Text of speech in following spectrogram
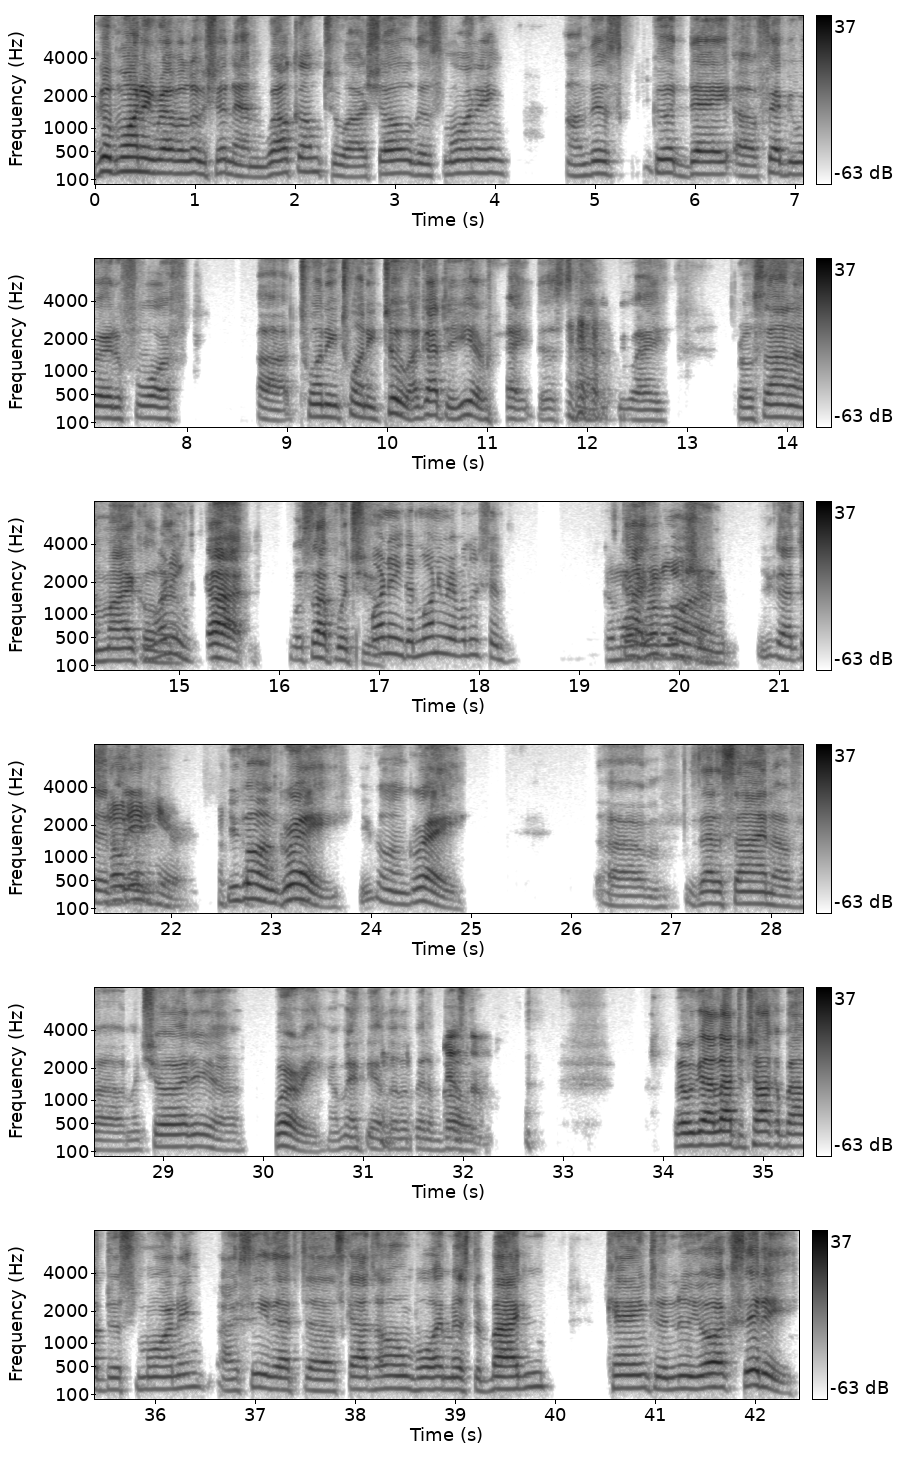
Good morning, Revolution, and welcome to our show this morning on this good day of February the 4th, uh, 2022. I got the year right this time anyway. Rosanna, Michael, and Morning. Scott, what's up with you? Morning, good morning, Revolution. Good morning, you Revolution. going- You got that. Snowed in here. You're going gray. You're going gray. Um, is that a sign of uh, maturity or worry, or maybe a little bit of both? Wisdom. Well, we got a lot to talk about this morning. I see that uh, Scott's homeboy, Mr. Biden, came to New York City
